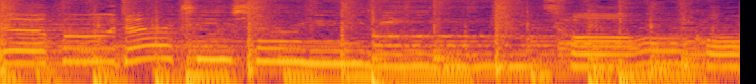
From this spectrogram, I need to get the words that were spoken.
舍不得今生与你错过，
